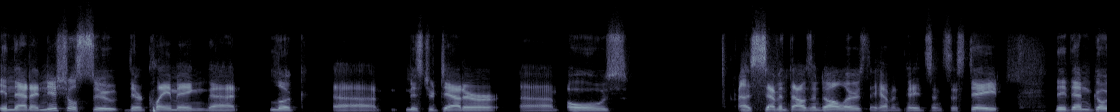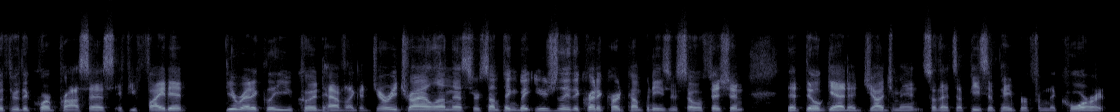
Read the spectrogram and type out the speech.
in that initial suit they're claiming that look uh, Mr. Debtor uh, owes uh, $7,000. They haven't paid since this date. They then go through the court process. If you fight it, theoretically, you could have like a jury trial on this or something, but usually the credit card companies are so efficient that they'll get a judgment. So that's a piece of paper from the court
